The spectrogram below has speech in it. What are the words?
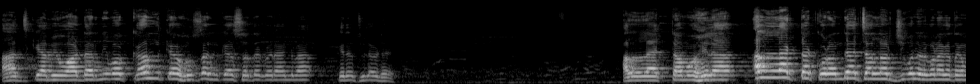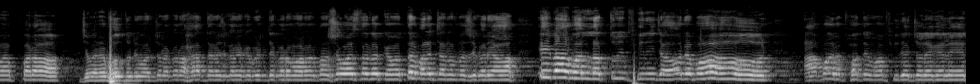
আজকে আমি অর্ডার নিব, কালকে হুসেনকে সাথে করে আনবা। কেন তুলে ওঠে। আল্লাহ একটা মহিলা, আল্লাহ একটা কোরআন দেয় আল্লাহর জীবনের গুণাগত মাফ করো, জীবনের ভুল ত্রুটি মার্জনা করো, হাত দ্বারা করে বিরুদ্ধে করো, মারার পর সমস্ত কেমতার বাড়ি পাশে করে এইবার বলল, তুমি ফিরে যাও রে বোন। আবার ফতেমা ফিরে চলে গেলেন।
